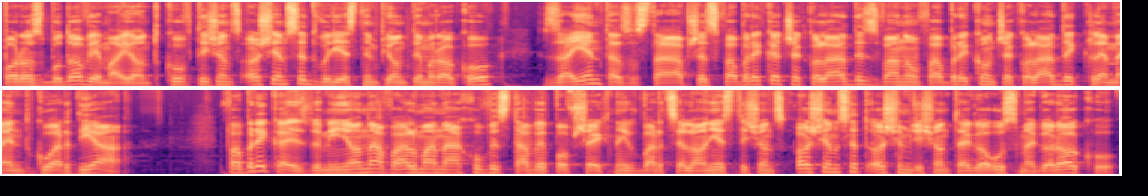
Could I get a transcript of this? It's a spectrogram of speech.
Po rozbudowie majątku w 1825 roku zajęta została przez fabrykę czekolady zwaną fabryką czekolady Clement Guardia. Fabryka jest wymieniona w almanachu wystawy powszechnej w Barcelonie z 1888 roku,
